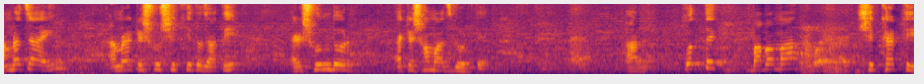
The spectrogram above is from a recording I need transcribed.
আমরা চাই আমরা একটা সুশিক্ষিত জাতি, একটা সুন্দর একটা সমাজ গড়তে। আর প্রত্যেক বাবা মা শিক্ষার্থী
